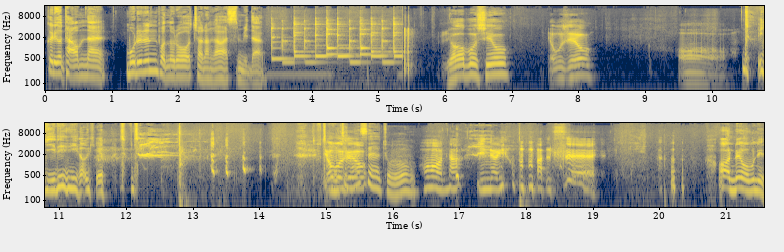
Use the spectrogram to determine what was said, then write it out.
그리고 다음 날 모르는 번호로 전화가 왔습니다. 여보세요? 여보세요? 어. 1인 이역이에요. 좀, 좀 여보세요? 하세요 좀. 어, 나 인형이 말세. 아, 네 어머니.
